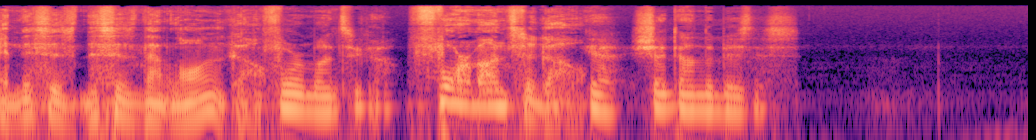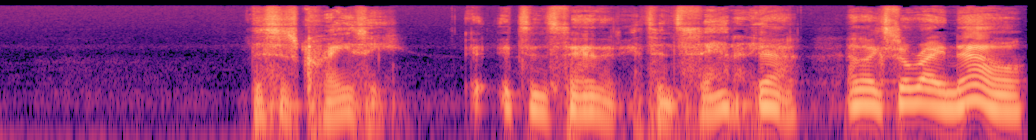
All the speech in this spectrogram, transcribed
And this is this isn't that long ago. Four months ago. Four months ago. Yeah, shut down the business. This is crazy. It's insanity. It's insanity. Yeah. And like, so right now,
